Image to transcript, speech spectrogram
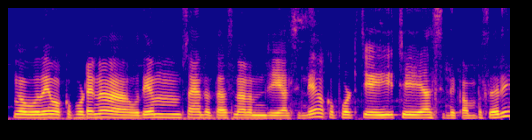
ఇంకా ఉదయం ఒక పూటైనా ఉదయం సాయంత్రం తలస్నానం చేయాల్సిందే. ఒక పూట చేయాల్సిందే కంపల్సరీ.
